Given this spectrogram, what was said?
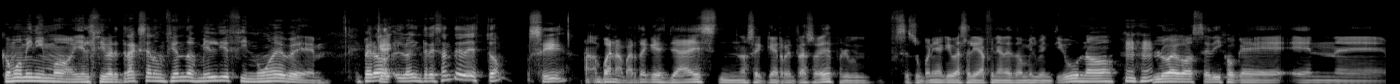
Como mínimo. Y el Cybertruck se anunció en 2019. Pero lo interesante de esto. Sí. Ah, bueno, aparte que ya es, no sé qué retraso es, pero se suponía que iba a salir a finales de 2021. Luego se dijo que en, eh,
